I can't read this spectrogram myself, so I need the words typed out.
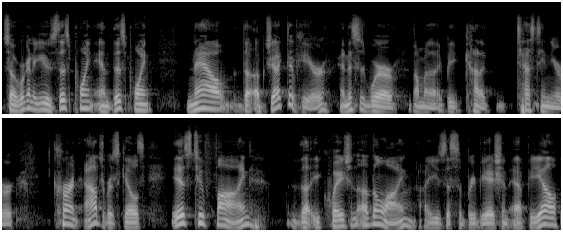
So we're going to use this point and this point now, the objective here, and this is where I'm going to be kind of testing your current algebra skills, is to find the equation of the line. I use this abbreviation FEL,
